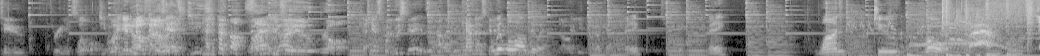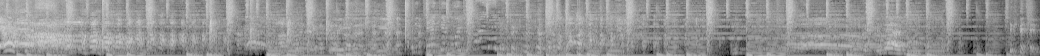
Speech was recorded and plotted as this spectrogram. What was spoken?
two, three, it's the Well, roll. well, I didn't know that was it. Jeez. One, two, roll. Okay. Yes, but who's doing it how I didn't Kevin's gonna We'll, we'll all do it. No, you did. Okay. Ready? Ready? One, two, roll. Henry.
